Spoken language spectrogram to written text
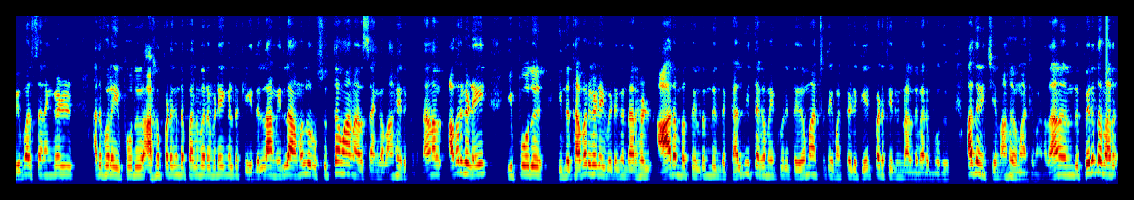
விமர்சனங்கள் அதுபோல இப்போது அகப்படுகின்ற பல்வேறு விடயங்கள் இருக்கு. இதெல்லாம் இல்லாமல் ஒரு சுத்தமான அரசாங்கமாக இருக்கும் ஆனால் அவர்களே இப்போது இந்த தவறுகளை விடுகின்றார்கள். ஆரம்பத்திலிருந்து இந்த கல்வி தகமை குறித்த ஏமாற்றத்தை மக்களுக்கு ஏற்படுத்தியிருந்தால் வரும்போது அது நிச்சயமாக ஏமாற்றமானது. ஆனால் இன்று பிரதமர்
